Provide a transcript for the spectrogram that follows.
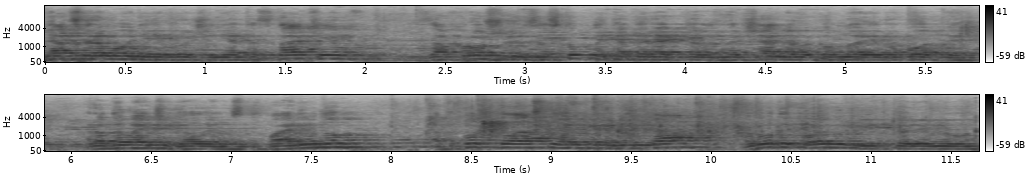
Для церемонії вручення атестатів запрошую заступника директора з навчально-виховної роботи Радовечик Галину Степанівну, а також класного керівника Рудик Ольгу Вікторівну.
